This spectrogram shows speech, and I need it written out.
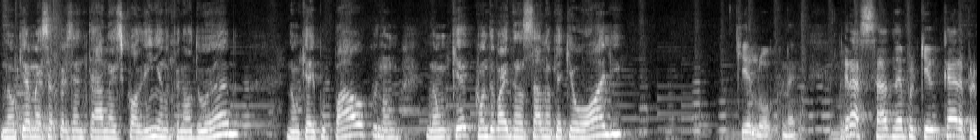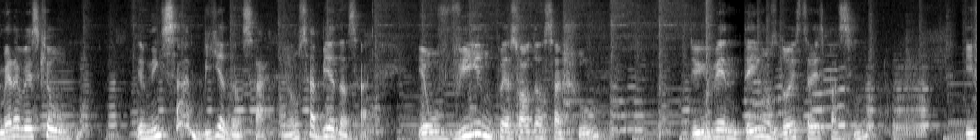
não quer mais se apresentar na escolinha no final do ano, não quer ir pro palco, não, não quer, quando vai dançar não quer que eu olhe. Que louco, né? Engraçado, né? Porque, cara, a primeira vez que eu. Eu nem sabia dançar. Eu não sabia dançar. Eu vi um pessoal dançar chuva. Eu inventei uns dois, três passinhos. E,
